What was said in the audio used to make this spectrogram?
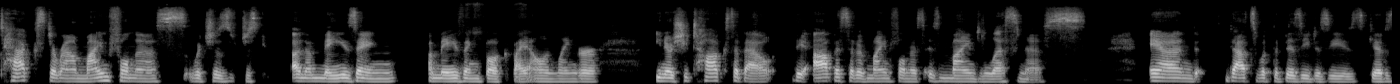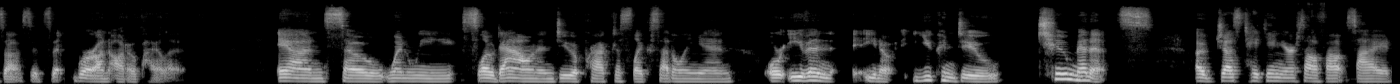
text around mindfulness, which is just an amazing, amazing book by Ellen Langer, you know, she talks about the opposite of mindfulness is mindlessness. And that's what the busy disease gives us. It's that we're on autopilot. And so when we slow down and do a practice like settling in, or even, you know, you can do two minutes of just taking yourself outside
